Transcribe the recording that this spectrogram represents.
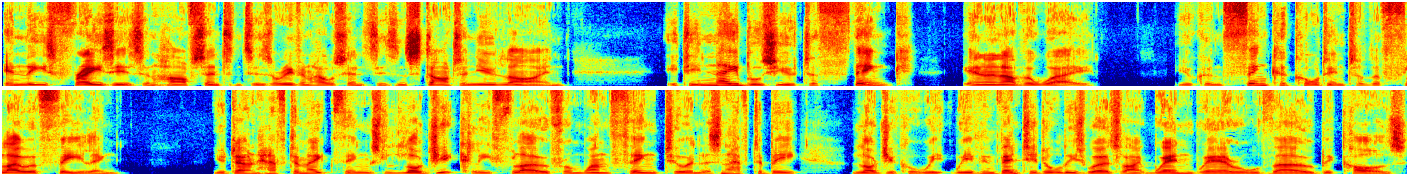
in these phrases and half sentences or even whole sentences and start a new line, it enables you to think in another way you can think according to the flow of feeling. You don't have to make things logically flow from one thing to another. It doesn't have to be logical. We, we've invented all these words like when, where, although, because.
